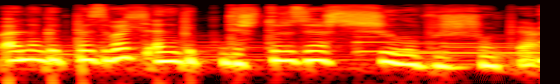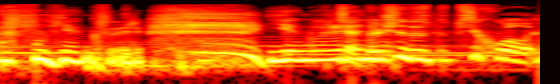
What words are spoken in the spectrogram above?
она говорит, позвольте, она говорит, да что за шило в жопе? Я говорю, говорю. Я говорю, тебя точно ты психолог.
